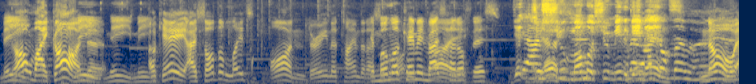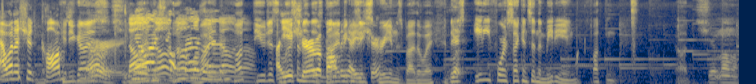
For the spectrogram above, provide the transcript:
Me. Oh my god! Me, me, me. Okay, I saw the lights on during the time that I And saw Momo body came in right die. side office. Yeah, Yeah, just yeah. shoot Momo, shoot me. The No, game ends. Momo. No, I want to shoot comms. Can you guys? No, No, I no, shot no, Why no, the fuck no. do you just Are you listen sure to this guy because he screams? By the way, there's 84 seconds in the meeting. Fucking. Shoot Momo.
